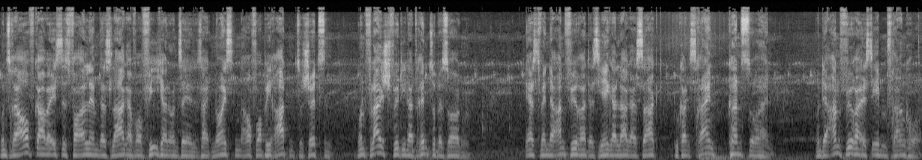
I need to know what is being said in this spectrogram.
Unsere Aufgabe ist es vor allem, das Lager vor Viechern und se- seit neuestem auch vor Piraten zu schützen und Fleisch für die da drin zu besorgen. Erst wenn der Anführer des Jägerlagers sagt, du kannst rein, kannst du rein. Und der Anführer ist eben Franco.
